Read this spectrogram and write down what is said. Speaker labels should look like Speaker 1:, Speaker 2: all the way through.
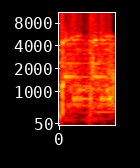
Speaker 1: Nice!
